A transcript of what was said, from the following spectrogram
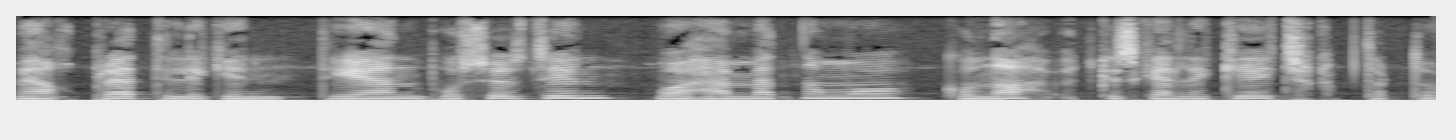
məğfirət diligin deyən bu sözdən Muhammednin mu günah ötküzgənliyi çıxıb durdu.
